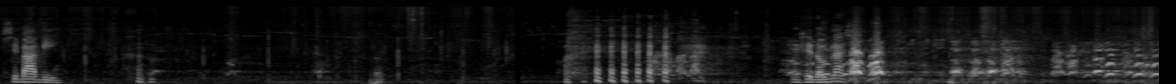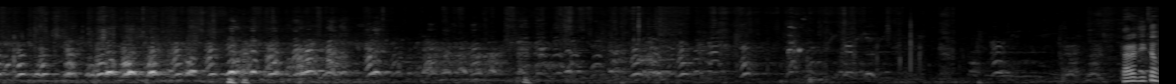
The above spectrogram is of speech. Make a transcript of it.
Si Bobby. Si Douglas. Tara dito.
